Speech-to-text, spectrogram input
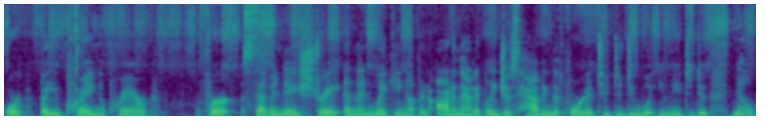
or by you praying a prayer for seven days straight and then waking up and automatically just having the fortitude to do what you need to do. No,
